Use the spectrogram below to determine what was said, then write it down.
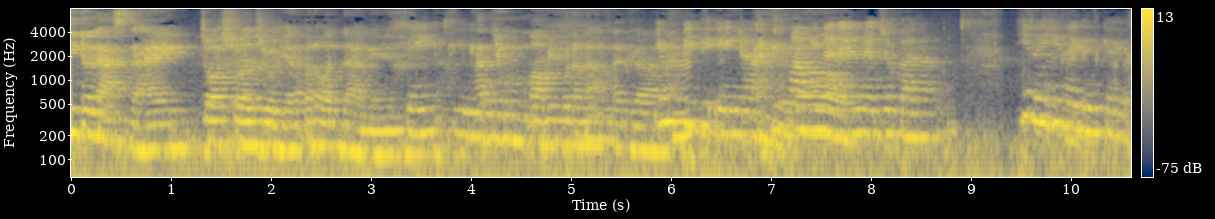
ng GGD nyo last night, Joshua, Julia, napanood namin. Thank you. At yung mommy mo na nga nag... uh, Yung PDA niya, si I mami know. na rin medyo parang hinay-hinay din kayo.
